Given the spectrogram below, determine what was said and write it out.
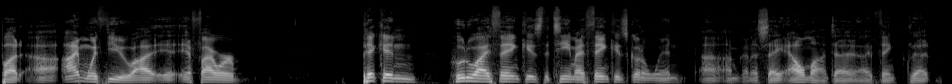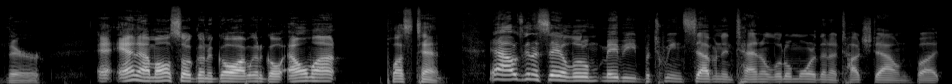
But uh, I'm with you. I, if I were picking who do I think is the team I think is going to win, uh, I'm going to say Almont. I, I think that they're, and I'm also going to go. I'm going to go Almont plus ten. Yeah, I was gonna say a little, maybe between seven and ten, a little more than a touchdown, but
